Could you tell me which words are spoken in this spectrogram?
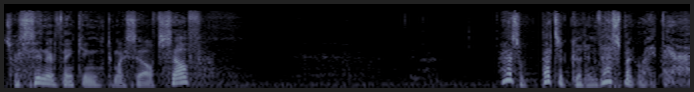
So I was sitting there thinking to myself, self, that's a, that's a good investment right there.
